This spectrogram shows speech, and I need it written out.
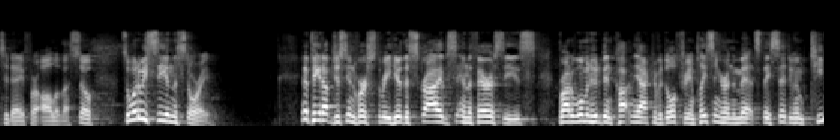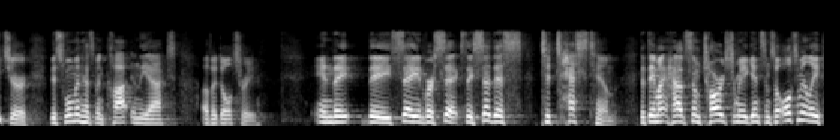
today for all of us. So, so what do we see in the story? I'm going to pick it up just in verse 3 here. The scribes and the Pharisees brought a woman who had been caught in the act of adultery, and placing her in the midst, they said to him, Teacher, this woman has been caught in the act of adultery. And they, they say in verse 6, they said this to test him, that they might have some charge to bring against him. So ultimately,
